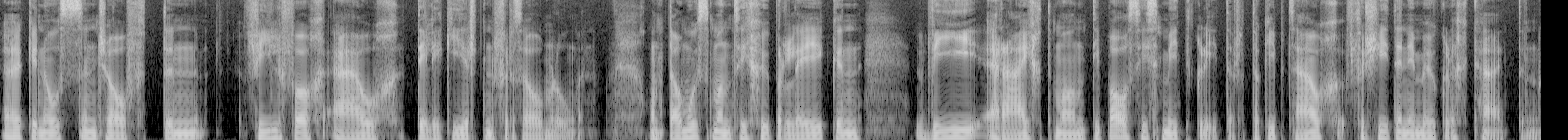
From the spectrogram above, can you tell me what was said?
äh, Genossenschaften vielfach auch Delegiertenversammlungen. Und da muss man sich überlegen, wie erreicht man die Basismitglieder? Da gibt es auch verschiedene Möglichkeiten.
